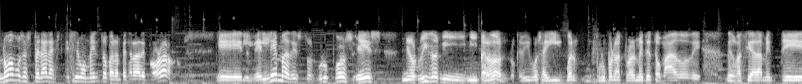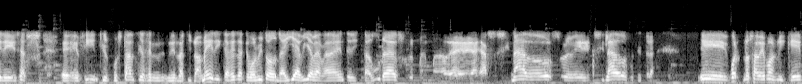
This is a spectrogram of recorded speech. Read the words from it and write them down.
no vamos a esperar a ese momento para empezar a deplorarlo. el lema de estos grupos es ni olvido ni, ni perdón. Lo que vimos ahí, bueno, un grupo naturalmente tomado de, desgraciadamente, de esas, eh, circunstancias en, Latinoamérica, etcétera, que hemos visto donde ahí había verdaderamente dictaduras, eh, asesinados, eh, exilados, etcétera. bueno, no sabemos ni qué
